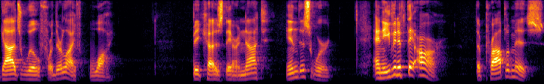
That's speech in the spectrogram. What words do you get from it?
God's will for their life. Why? Because they are not in this word. And even if they are, the problem is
